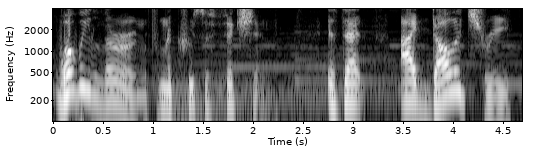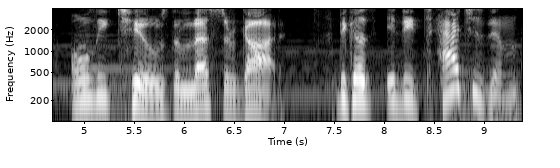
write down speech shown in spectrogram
What we learn from the crucifixion is that idolatry only kills the lesser God because it detaches them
